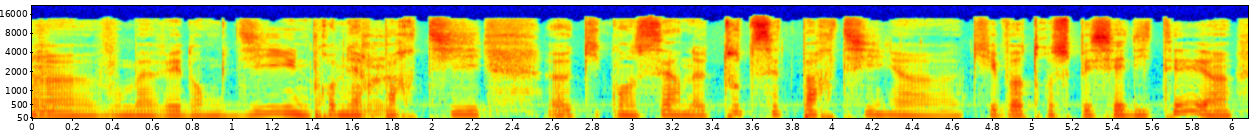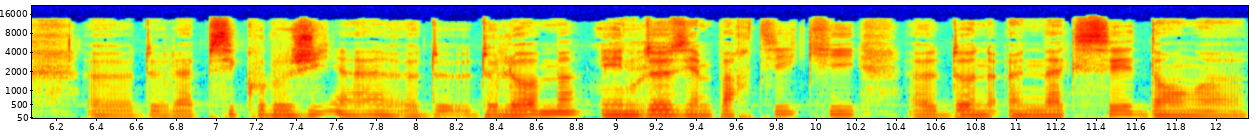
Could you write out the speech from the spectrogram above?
Euh, vous m'avez donc dit une première partie euh, qui concerne toute cette partie qui est votre spécialité de la psychologie hein, de, l'homme, et une deuxième partie qui donne un accès dans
